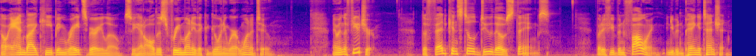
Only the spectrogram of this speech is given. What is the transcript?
Oh, and by keeping rates very low, so you had all this free money that could go anywhere it wanted to. Now, in the future, the Fed can still do those things. But if you've been following and you've been paying attention,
